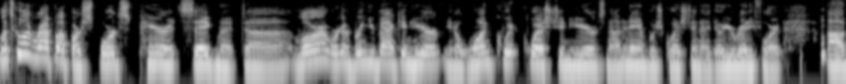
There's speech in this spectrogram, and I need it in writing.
Let's go and wrap up our sports parent segment. Uh, Laura, we're going to bring you back in here. You know, one quick question here. It's not an ambush question. I know you're ready for it. Uh,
